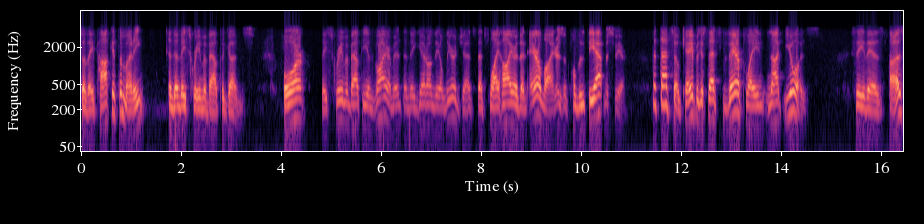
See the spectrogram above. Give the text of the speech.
So they pocket the money and then they scream about the guns. Or they scream about the environment and they get on their Learjets that fly higher than airliners and pollute the atmosphere. But that's okay because that's their plane, not yours. See, there's us,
